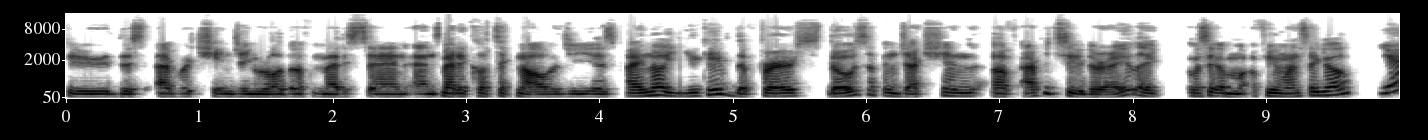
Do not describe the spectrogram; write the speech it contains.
to this ever changing world of medicine and medical technology is I know you gave the first dose of injection of Apretude, right? Like was it a, a, few months ago? Yeah,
